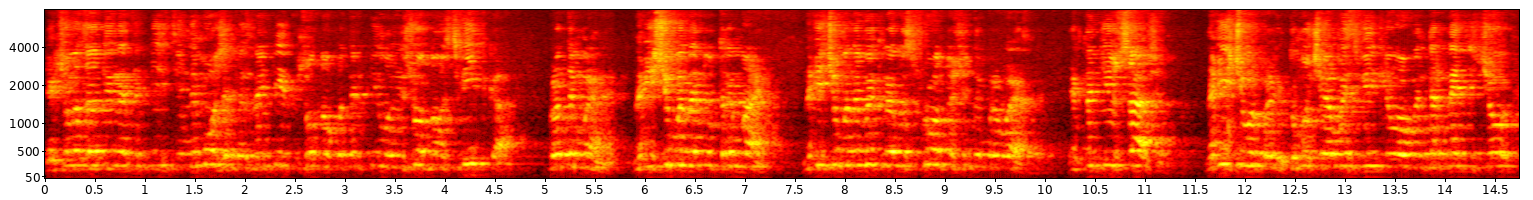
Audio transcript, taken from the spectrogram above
Якщо ви за 11 місяців не можете знайти жодного потерпілого і жодного свідка проти мене, навіщо мене тут тримають? Навіщо мене викрили з фронту сюди привезли? Як Надію Савченко. Навіщо ви прийшли? Тому що я висвітлював в інтернеті, що,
